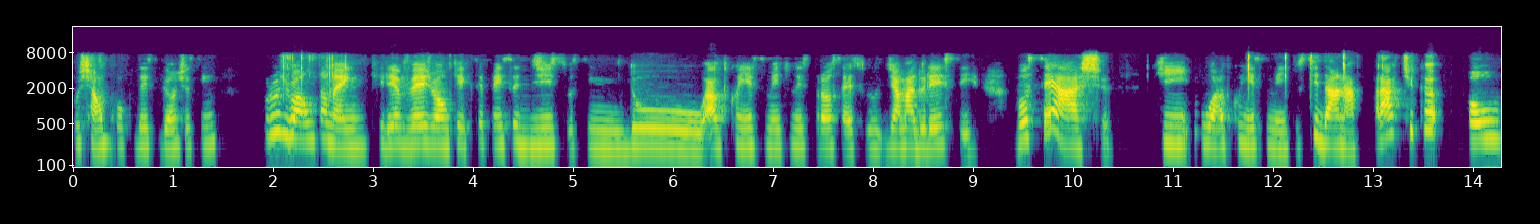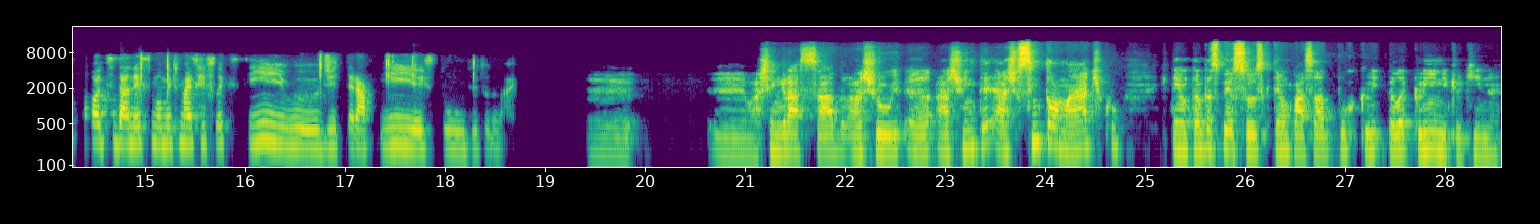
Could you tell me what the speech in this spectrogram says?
puxar um pouco desse gancho assim para o João também. Queria ver, João, o que, que você pensa disso, assim, do autoconhecimento nesse processo de amadurecer. Você acha que o autoconhecimento se dá na prática ou pode se dar nesse momento mais reflexivo de terapia, estudo e tudo mais? É, é, eu acho engraçado, acho, é, acho, acho sintomático que tenham tantas pessoas que tenham passado por, pela clínica aqui, né?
